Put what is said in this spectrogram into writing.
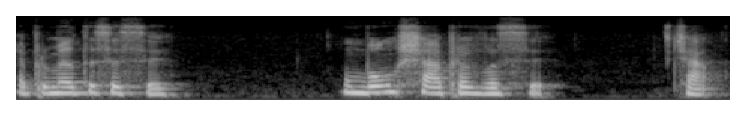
É pro meu TCC. Um bom chá para você. Tchau.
